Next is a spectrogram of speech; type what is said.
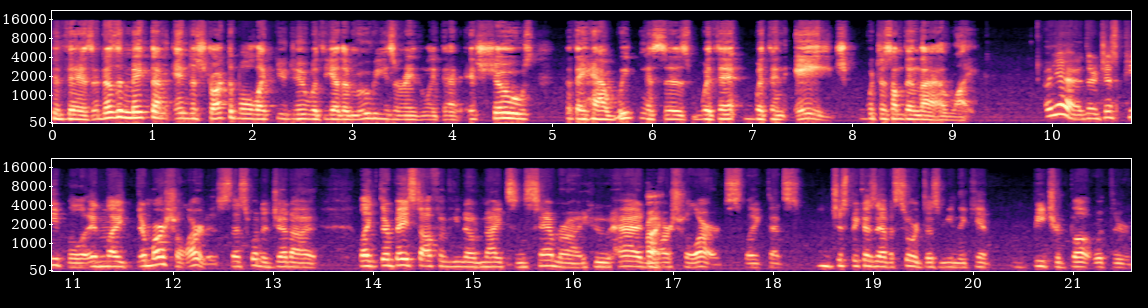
to this. It doesn't make them indestructible like you do with the other movies or anything like that. It shows that they have weaknesses within within age, which is something that I like. Oh yeah, they're just people, and like they're martial artists. That's what a Jedi, like they're based off of you know knights and samurai who had right. martial arts. Like that's just because they have a sword doesn't mean they can't beat your butt with their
